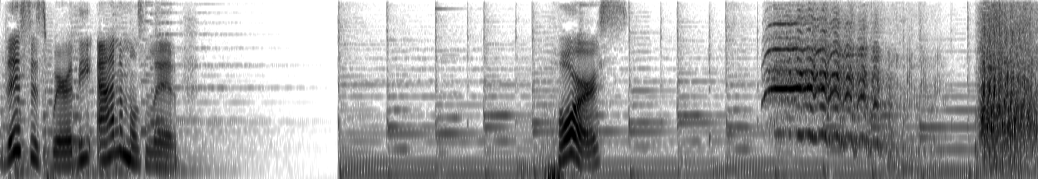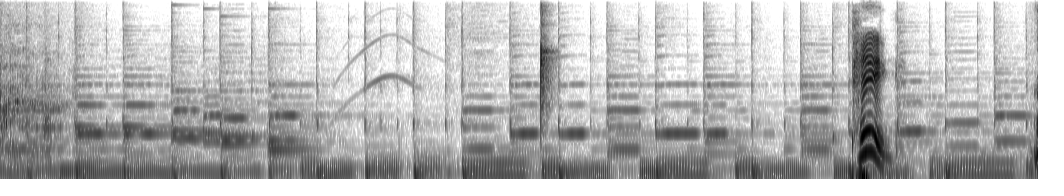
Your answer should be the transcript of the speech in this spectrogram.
This is where the animals live. Horse. Pig.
